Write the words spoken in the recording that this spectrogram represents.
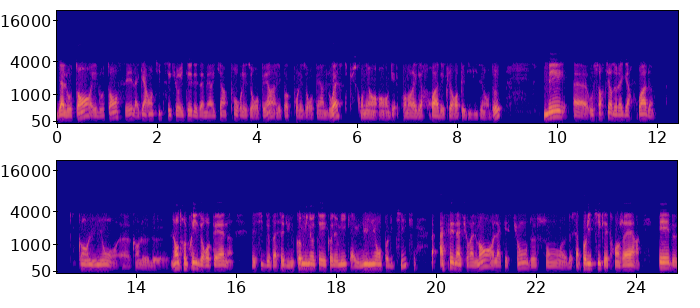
il y a l'OTAN, et l'OTAN, c'est la garantie de sécurité des Américains pour les Européens, à l'époque pour les Européens de l'Ouest, puisqu'on est en, pendant la guerre froide et que l'Europe est divisée en deux. Mais euh, au sortir de la guerre froide, quand euh, l'entreprise européenne décide de passer d'une communauté économique à une union politique, bah, assez naturellement, la question de, de sa politique étrangère et de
